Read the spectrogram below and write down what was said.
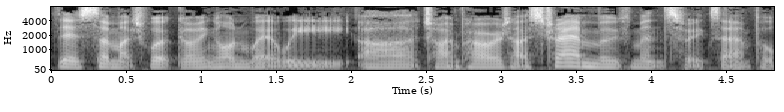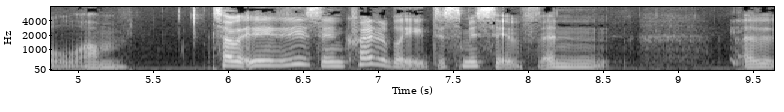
there's so much work going on where we uh, try and prioritise tram movements, for example. Um, so it is incredibly dismissive and uh,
